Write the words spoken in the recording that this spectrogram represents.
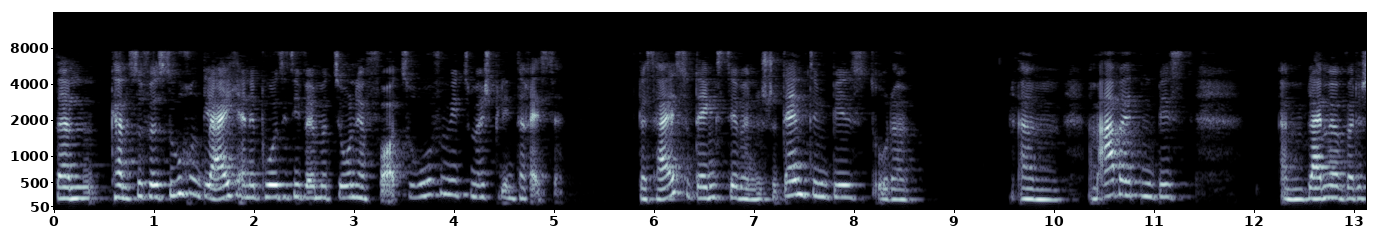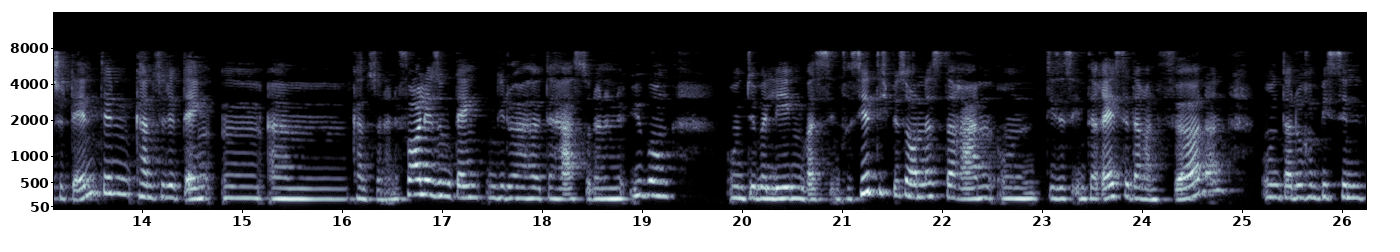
Dann kannst du versuchen, gleich eine positive Emotion hervorzurufen, wie zum Beispiel Interesse. Das heißt, du denkst dir, wenn du Studentin bist oder ähm, am Arbeiten bist, ähm, bleiben wir bei der Studentin, kannst du dir denken, ähm, kannst du an eine Vorlesung denken, die du heute hast oder an eine Übung und überlegen, was interessiert dich besonders daran und dieses Interesse daran fördern und dadurch ein bisschen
